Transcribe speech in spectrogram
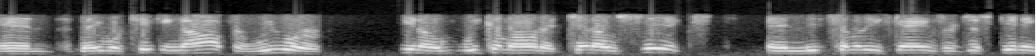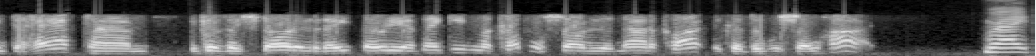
and they were kicking off, and we were, you know, we come on at ten oh six, and some of these games are just getting to halftime because they started at eight thirty. I think even a couple started at nine o'clock because it was so hot. Right.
